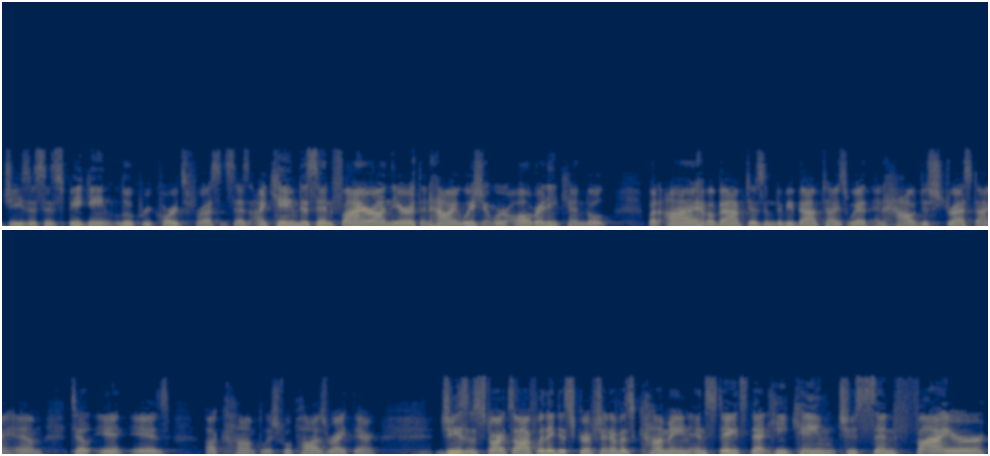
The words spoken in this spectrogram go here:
Jesus is speaking. Luke records for us. It says, I came to send fire on the earth, and how I wish it were already kindled. But I have a baptism to be baptized with, and how distressed I am till it is accomplished. We'll pause right there. Jesus starts off with a description of his coming and states that he came to send fire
